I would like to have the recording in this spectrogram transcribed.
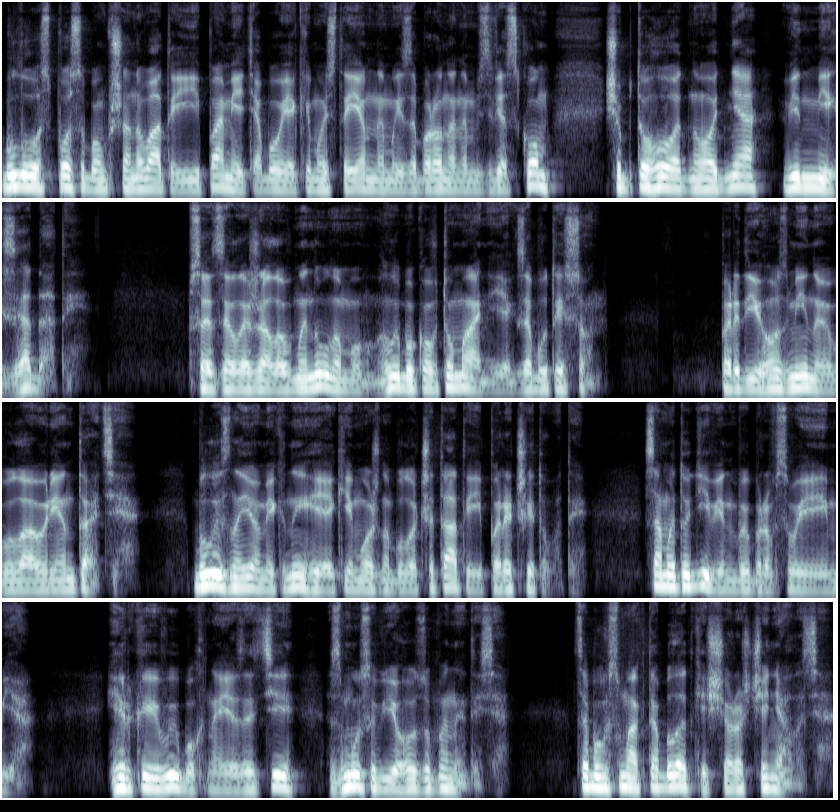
було способом вшанувати її пам'ять або якимось таємним і забороненим зв'язком, щоб того одного дня він міг згадати. Все це лежало в минулому, глибоко в тумані, як забутий сон. Перед його зміною була орієнтація. Були знайомі книги, які можна було читати і перечитувати. Саме тоді він вибрав своє ім'я. Гіркий вибух на язиці змусив його зупинитися. Це був смак таблетки, що розчинялася.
